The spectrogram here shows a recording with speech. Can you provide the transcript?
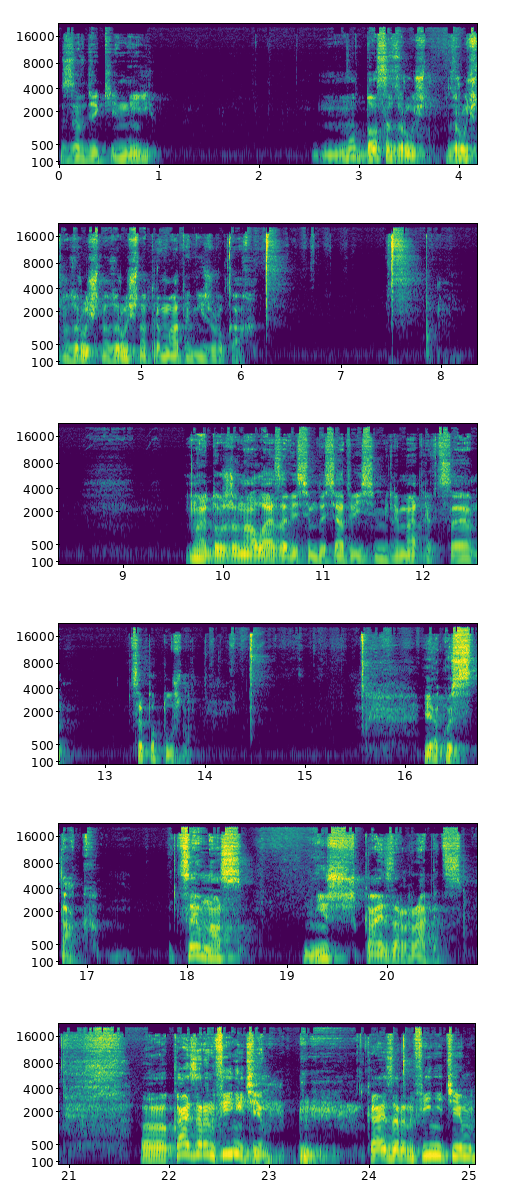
Завдяки ній Ну, досить зручно. Зручно, зручно, зручно тримати ніж в руках. Ну і довжина леза 88 мм. Це, це потужно. Якось так. Це в нас ніж Kaiser Rapids. Е, Kaiser Infinity. Kaiser Infinity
